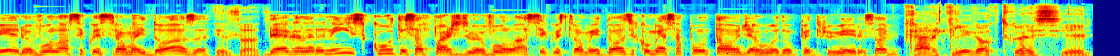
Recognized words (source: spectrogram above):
I? Eu vou lá sequestrar uma idosa. Exato. Daí a galera nem escuta essa parte do eu vou lá sequestrar uma idosa e começa a apontar onde é a rua Dom Pedro I, sabe? Cara, que legal que tu conhece ele.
